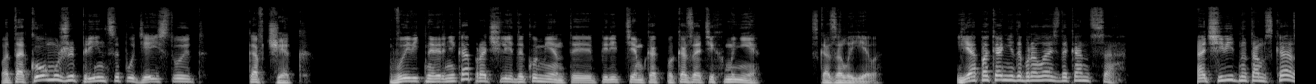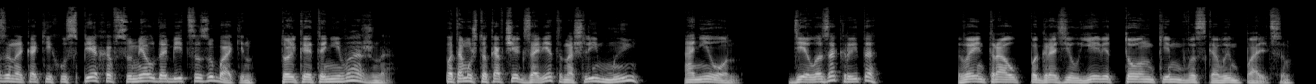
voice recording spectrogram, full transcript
По такому же принципу действует ковчег. «Вы ведь наверняка прочли документы перед тем, как показать их мне», — сказала Ева. «Я пока не добралась до конца. Очевидно, там сказано, каких успехов сумел добиться Зубакин, только это не важно, потому что ковчег завета нашли мы, а не он. Дело закрыто». Вейнтрауб погрозил Еве тонким восковым пальцем.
